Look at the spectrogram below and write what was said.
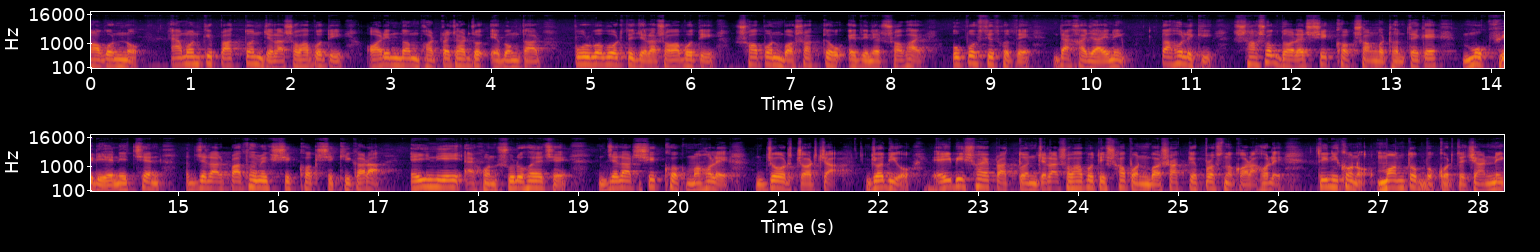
নগণ্য। এমনকি প্রাক্তন জেলা সভাপতি অরিন্দম ভট্টাচার্য এবং তার পূর্ববর্তী জেলা সভাপতি স্বপন বসাককেও এদিনের সভায় উপস্থিত হতে দেখা যায়নি। তাহলে কি শাসক দলের শিক্ষক সংগঠন থেকে মুখ ফিরিয়ে নিচ্ছেন জেলার প্রাথমিক শিক্ষক শিক্ষিকারা এই নিয়েই এখন শুরু হয়েছে জেলার শিক্ষক মহলে জোর চর্চা। যদিও এই বিষয়ে প্রাক্তন জেলা সভাপতি স্বপন বসাককে প্রশ্ন করা হলে তিনি কোনো মন্তব্য করতে চাননি।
